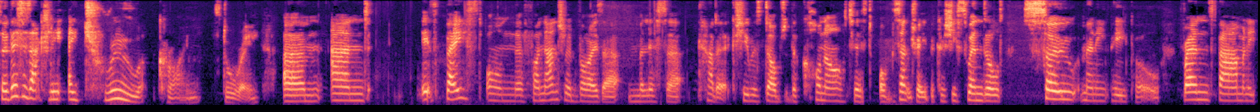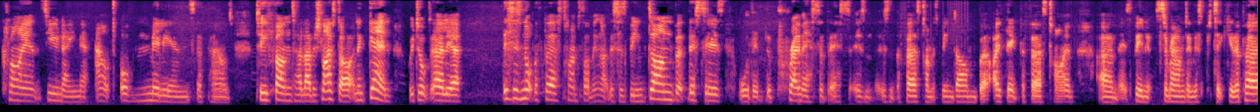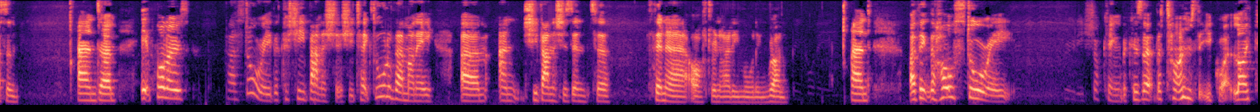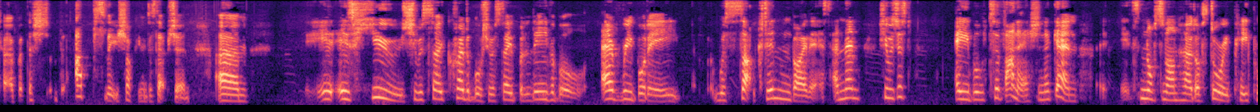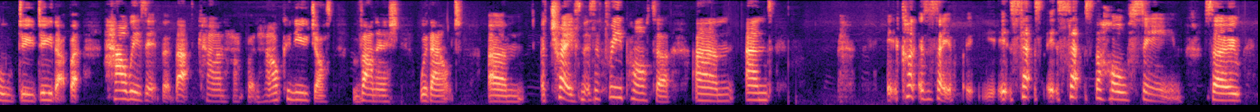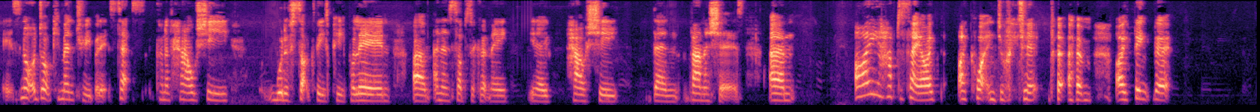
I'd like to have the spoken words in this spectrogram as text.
So this is actually a true crime story, um, and it's based on the financial advisor Melissa Caddick. She was dubbed the con artist of the century because she swindled so many people. Friends, family, clients, you name it, out of millions of pounds to fund her lavish lifestyle. And again, we talked earlier this is not the first time something like this has been done, but this is, or the, the premise of this isn't isn't the first time it's been done, but I think the first time um, it's been surrounding this particular person, and um, it follows her story because she vanishes. She takes all of their money um, and she vanishes into thin air after an early morning run, and I think the whole story shocking because at the times that you quite like her, but the, sh- the absolute shocking deception um, is huge. She was so credible, she was so believable. Everybody was sucked in by this, and then she was just able to vanish. And again, it's not an unheard of story. People do do that, but how is it that that can happen? How can you just vanish without um, a trace? And it's a three-parter, um, and it kind of, as I say, it, it sets it sets the whole scene. So it's not a documentary, but it sets kind of how she would have sucked these people in, um, and then subsequently, you know, how she then vanishes. Um, I have to say, I I quite enjoyed it, but um, I think that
